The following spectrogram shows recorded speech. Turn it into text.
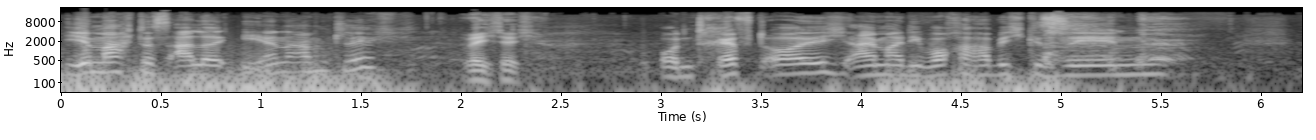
ihr macht das alle ehrenamtlich Richtig. und trefft euch einmal die Woche, habe ich gesehen.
